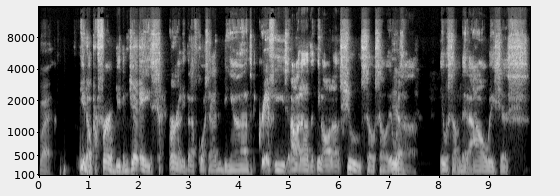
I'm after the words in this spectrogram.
Right. You know, preferably them J's early, but of course I had the Deion's, the Griffeys, and all the other, you know, all the other shoes. So so it yeah. was uh it was something that I always just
